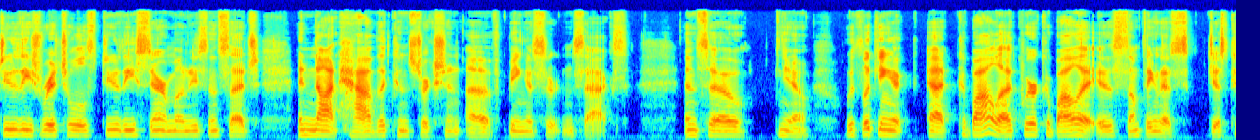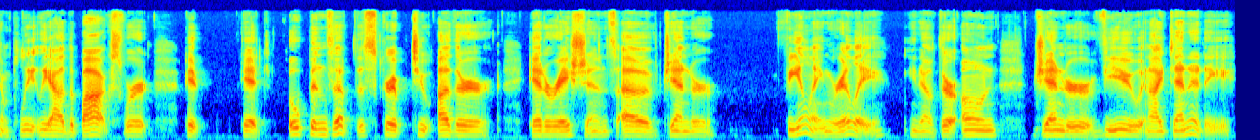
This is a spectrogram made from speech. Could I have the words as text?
do these rituals, do these ceremonies and such, and not have the constriction of being a certain sex. And so, you know, with looking at, at Kabbalah, queer Kabbalah is something that's just completely out of the box where it it opens up the script to other iterations of gender feeling really you know their own gender view and identity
